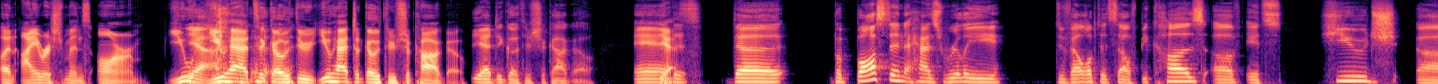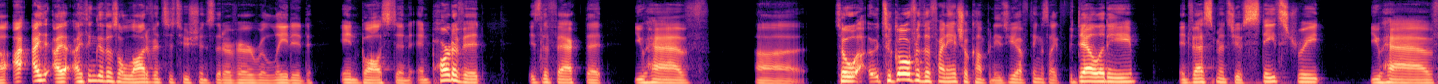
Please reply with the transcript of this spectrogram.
an Irishman's arm, you Yeah. you had to go through you had to go through Chicago. you had to go through Chicago, and yes. the but Boston has really developed itself because of its huge. Uh, I I I think that there's a lot of institutions that are very related in Boston, and part of it is the fact that you have. Uh, so uh, to go over the financial companies, you have things like Fidelity Investments, you have State Street, you have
